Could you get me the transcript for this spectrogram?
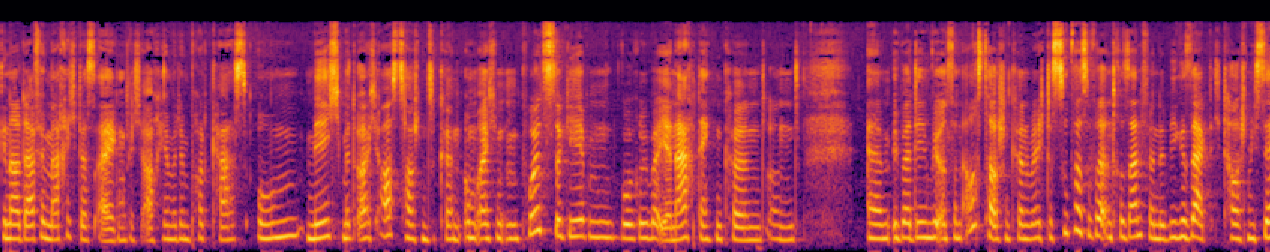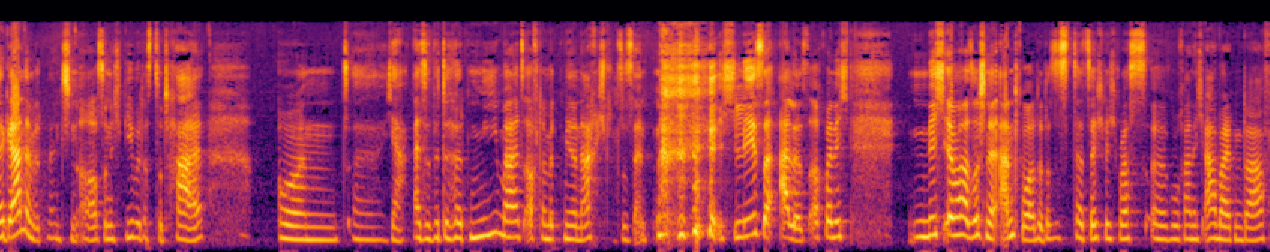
genau dafür mache ich das eigentlich auch hier mit dem Podcast, um mich mit euch austauschen zu können, um euch einen Impuls zu geben, worüber ihr nachdenken könnt und ähm, über den wir uns dann austauschen können, weil ich das super, super interessant finde. Wie gesagt, ich tausche mich sehr gerne mit Menschen aus und ich liebe das total. Und äh, ja, also bitte hört niemals auf damit, mir Nachrichten zu senden. ich lese alles, auch wenn ich nicht immer so schnell antworte. Das ist tatsächlich was, äh, woran ich arbeiten darf.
